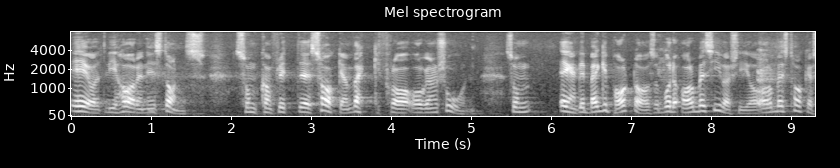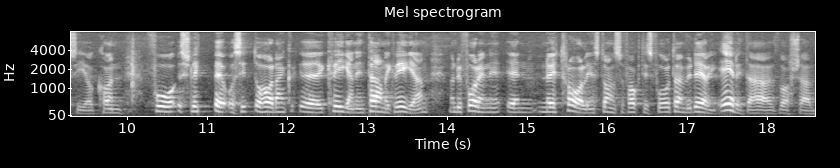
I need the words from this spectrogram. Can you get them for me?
er jo at vi har en instans som kan flytte saken vekk fra organisasjonen. Som egentlig begge parter, altså både arbeidsgiversida og arbeidstakersida, kan få slippe å sitte og ha den eh, krigen, interne krigen, men du får en, nøytral instans som faktisk foretar en vurdering. Er dette her et varsel?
